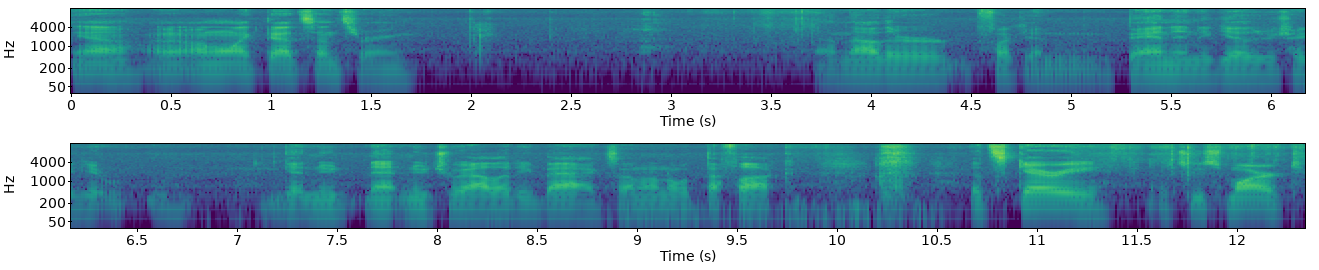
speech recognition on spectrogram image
yeah, I don't like that censoring. And now they're fucking banding together to try to get get new, net neutrality back. So I don't know what the fuck. it's scary. They're too smart.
